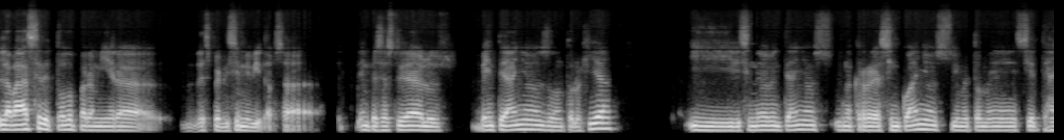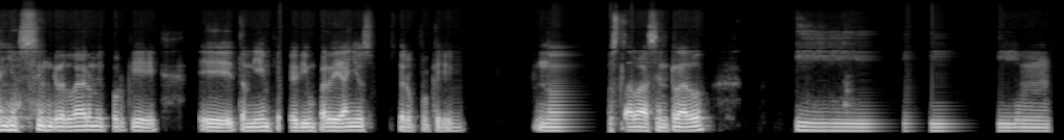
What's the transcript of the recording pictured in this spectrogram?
la base de todo para mí era desperdiciar mi vida. O sea, empecé a estudiar a los 20 años odontología y 19, 20 años, una carrera de 5 años, yo me tomé 7 años en graduarme porque eh, también perdí un par de años, pero porque no estaba centrado. Y, y, mm,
